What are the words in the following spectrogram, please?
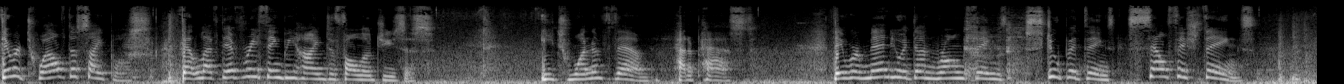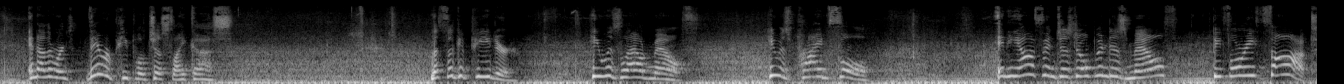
There were 12 disciples that left everything behind to follow Jesus. Each one of them had a past. They were men who had done wrong things, stupid things, selfish things. In other words, they were people just like us. Let's look at Peter. He was loudmouth. He was prideful. And he often just opened his mouth before he thought.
